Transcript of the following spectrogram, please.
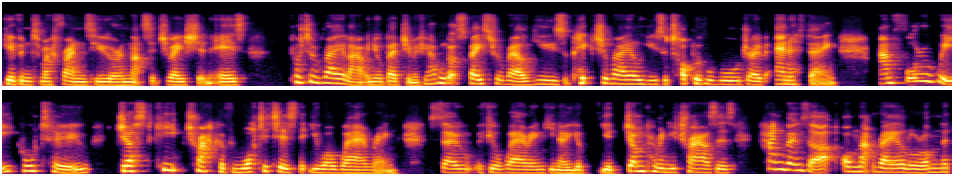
given to my friends who are in that situation is put a rail out in your bedroom. If you haven't got space for a rail, use a picture rail, use a top of a wardrobe, anything. And for a week or two, just keep track of what it is that you are wearing. So if you're wearing, you know, your, your jumper and your trousers, hang those up on that rail or on the,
